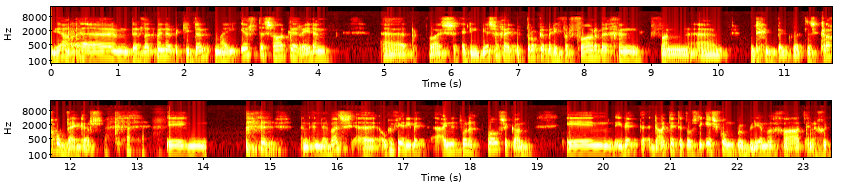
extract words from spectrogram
Ja, ehm um, dit laat my nou 'n bietjie dink my eerste sake redding uh was die besigheid betrokke by die vervaardiging van ehm um, dink wat is kragopwekkers. en en en dit was uh, ongeveer hier by einde 2012 se kant En jy weet daai tyd het ons die Eskom probleme gehad en goed.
